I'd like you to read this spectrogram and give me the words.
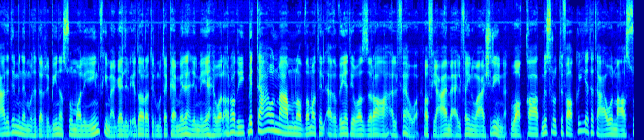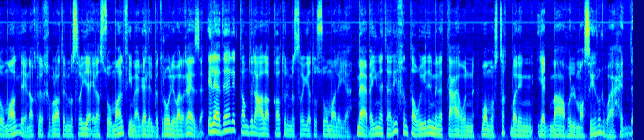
عدد من المتدربين الصوماليين في مجال الإدارة المتكاملة للمياه والأراضي بالتعاون مع منظمة الأغذية والزراعة الفاو. وفي عام 2020 وقعت مصر اتفاقية تعاون مع الصومال لنقل الخبرات المصرية إلى الصومال في مجال البترول والغاز. إلى ذلك تمضي العلاقات المصرية الصومالية ما بين تاريخ طويل من التعاون ومستقبل يجمعه المصير الواحد.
